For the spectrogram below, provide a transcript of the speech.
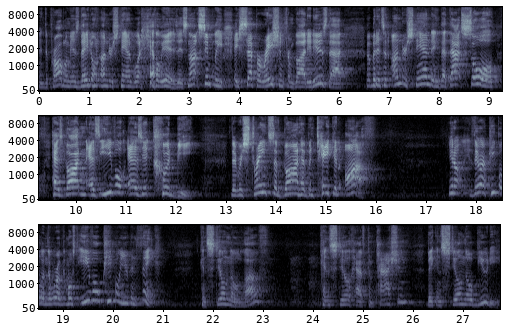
And the problem is they don't understand what hell is. It's not simply a separation from God, it is that, but it's an understanding that that soul has gotten as evil as it could be. The restraints of God have been taken off. You know, there are people in the world, the most evil people you can think, can still know love, can still have compassion, they can still know beauty.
